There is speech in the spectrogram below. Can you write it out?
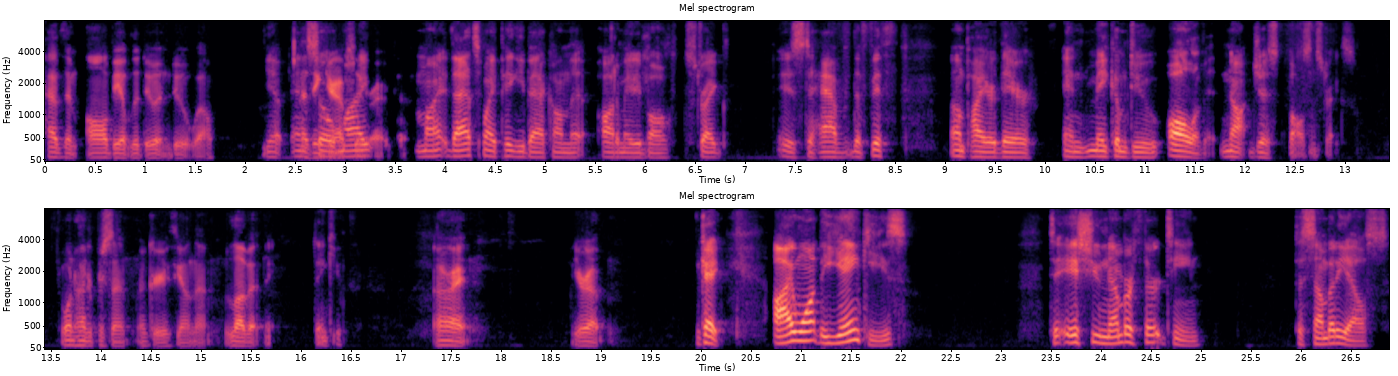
Have them all be able to do it and do it well. Yep. And so my right. my that's my piggyback on the automated ball strike is to have the fifth umpire there and make them do all of it, not just balls and strikes. One hundred percent agree with you on that. Love it. Thank you. All right, you're up. Okay. I want the Yankees to issue number 13 to somebody else,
